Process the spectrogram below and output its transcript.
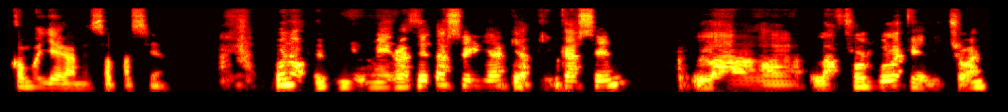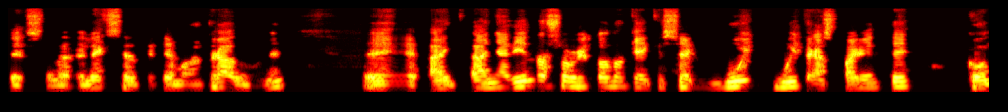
cómo llegan a esa pasión? Bueno, eh, mi receta sería que aplicasen la, la fórmula que he dicho antes, el Excel que te he mostrado, ¿eh? Eh, añadiendo sobre todo que hay que ser muy, muy transparente con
